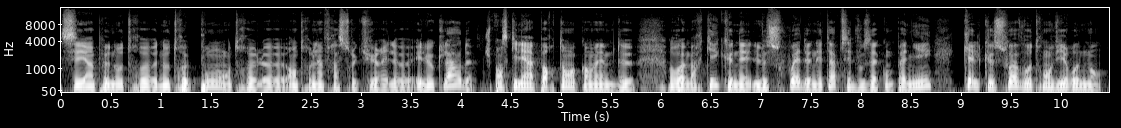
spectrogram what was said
c'est un peu notre notre pont entre le entre l'infrastructure et le et le cloud. Je pense qu'il est important quand même de remarquer que le souhait de NetApp, c'est de vous accompagner quel que soit votre environnement.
